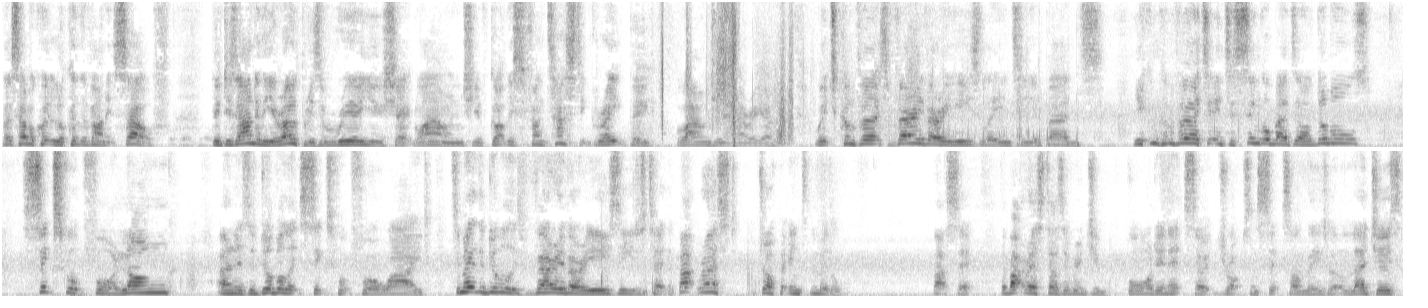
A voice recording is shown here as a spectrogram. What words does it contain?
Let's have a quick look at the van itself. The design of the Europa is a rear U-shaped lounge. You've got this fantastic, great big lounging area, which converts very, very easily into your beds. You can convert it into single beds or doubles, six foot four long, and it's a double it's six foot four wide. To make the double it's very very easy, you just take the backrest, drop it into the middle. That's it. The backrest has a rigid board in it so it drops and sits on these little ledges.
